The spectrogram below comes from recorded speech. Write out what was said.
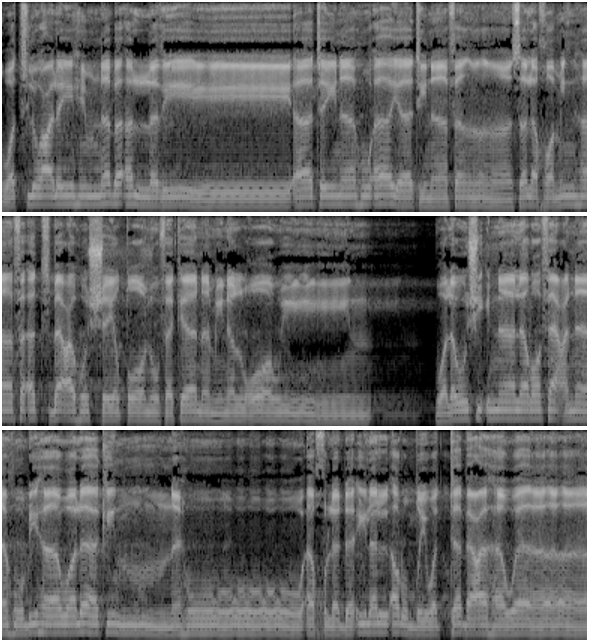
واتل عليهم نبأ الذي آتيناه آياتنا فانسلخ منها فأتبعه الشيطان فكان من الغاوين. ولو شئنا لرفعناه بها ولكنه أخلد إلى الأرض واتبع هواه.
